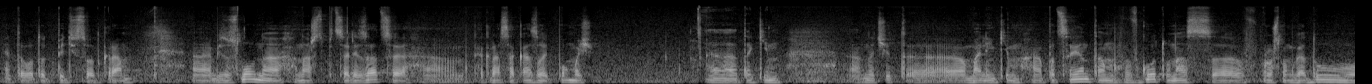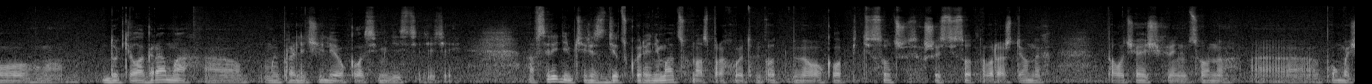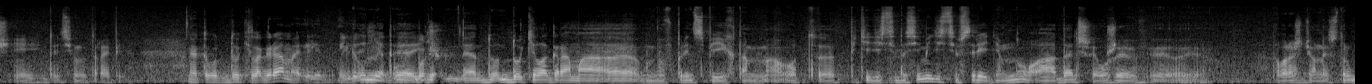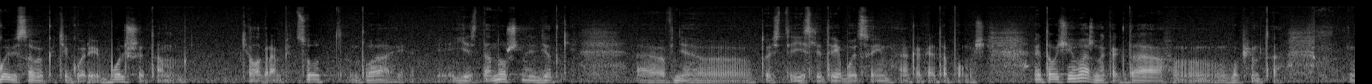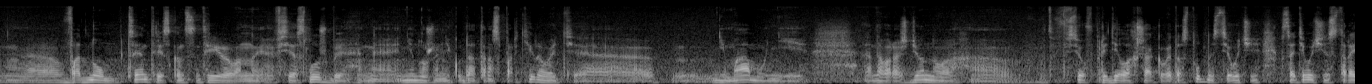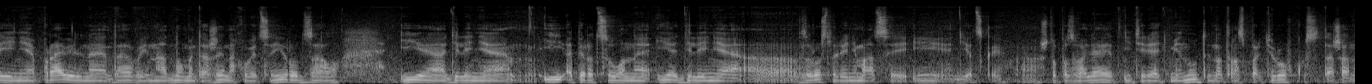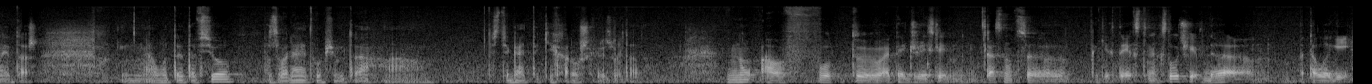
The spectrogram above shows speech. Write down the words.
Это вот от 500 грамм. Безусловно, наша специализация как раз оказывать помощь таким значит, э, маленьким э, пациентам. В год у нас э, в прошлом году до килограмма мы пролечили около 70 детей. А в среднем через детскую реанимацию у нас проходит от, около 500-600 новорожденных получающих реанимационную помощь и интенсивную терапию. Это вот до килограмма или, или уже Нет, больше? До, до килограмма, в принципе, их там от 50 до 70 в среднем, ну а дальше уже новорожденные с другой весовой категории. Больше там килограмм 500, 2, есть доношенные детки. Э, э, то есть если требуется им какая-то помощь. Это очень важно, когда, э, в общем-то, в одном центре сконцентрированы все службы, не нужно никуда транспортировать ни маму, ни новорожденного. Все в пределах шаговой доступности. Очень, кстати, очень строение правильное. Да, вы на одном этаже находится и родзал, и отделение, и операционное, и отделение э, взрослой реанимации, и детской, э, что позволяет не терять минуты на транспортировку с этажа на этаж. Вот это все позволяет, в общем-то, э, достигать таких хороших результатов. Ну, а вот, опять же, если коснуться каких-то экстренных случаев, да, патологий,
